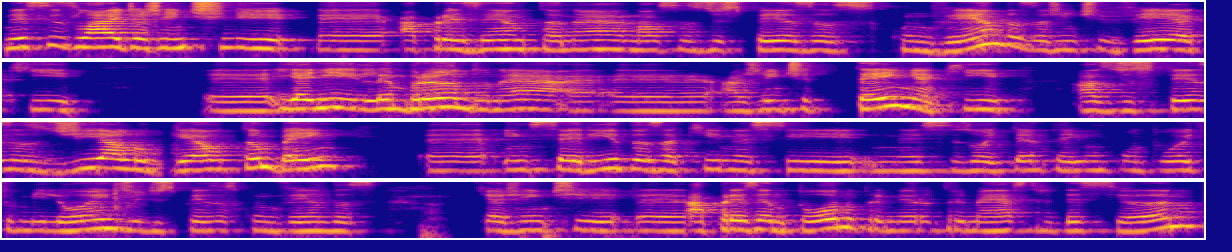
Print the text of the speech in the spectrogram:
Nesse slide, a gente é, apresenta né, nossas despesas com vendas, a gente vê aqui é, e aí, lembrando, né, é, é, a gente tem aqui as despesas de aluguel também é, inseridas aqui nesse, nesses 81,8 milhões de despesas com vendas que a gente é, apresentou no primeiro trimestre desse ano.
